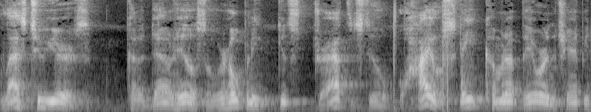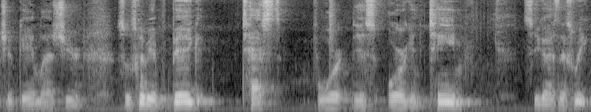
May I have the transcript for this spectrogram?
last two years kind of downhill. So we're hoping he gets drafted still. Ohio State coming up. They were in the championship game last year. So it's going to be a big test for this Oregon team. See you guys next week.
